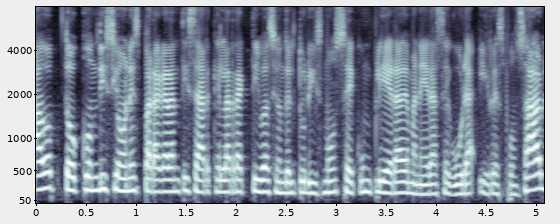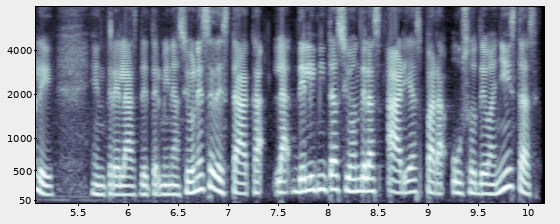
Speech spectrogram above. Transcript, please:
adoptó condiciones para garantizar que la reactivación del turismo se cumpliera de manera segura y responsable. Entre las determinaciones se destaca la delimitación de las áreas para uso de bañistas.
